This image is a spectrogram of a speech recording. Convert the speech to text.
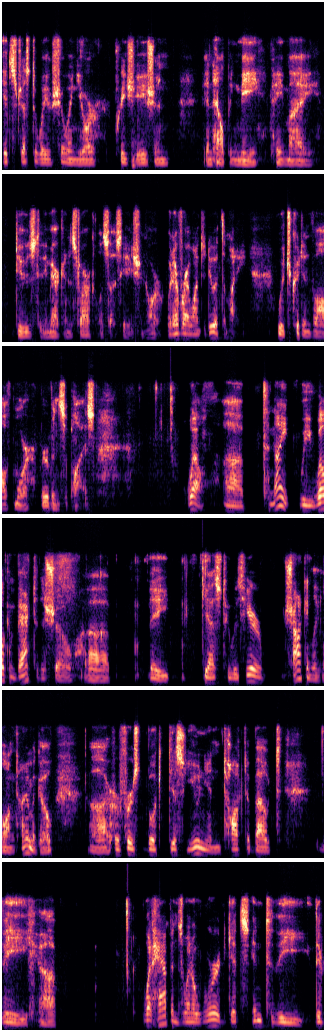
it's just a way of showing your appreciation and helping me pay my dues to the American Historical Association or whatever I want to do with the money, which could involve more bourbon supplies. Well, uh, tonight we welcome back to the show uh, a guest who was here shockingly long time ago. Uh, her first book, Disunion, talked about the uh, what happens when a word gets into the, the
